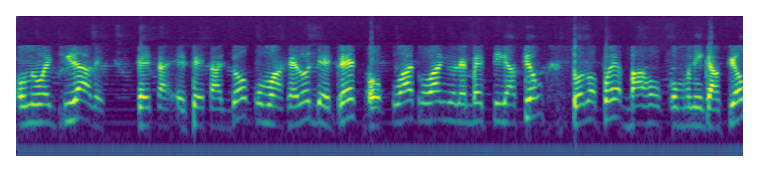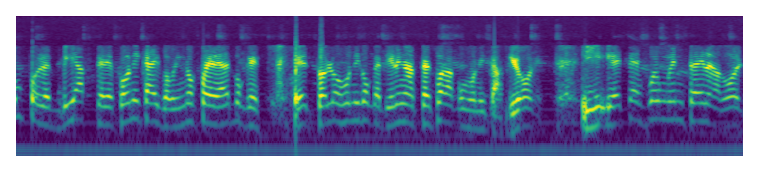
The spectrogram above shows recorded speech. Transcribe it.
universidades. Se, ta- se tardó como alrededor de tres o cuatro años la investigación. Todo fue bajo comunicación por vía telefónica del gobierno federal, porque eh, son los únicos que tienen acceso a las comunicaciones. Y este fue un entrenador.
